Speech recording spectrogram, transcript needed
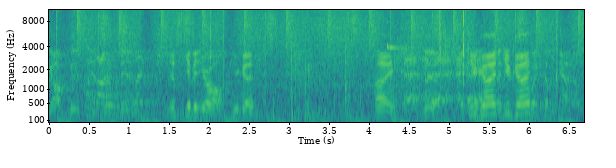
You go. Good attempt, good attempt. Just give it your all. You're good. Hey. You good? You good? Weight coming down, that was good.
